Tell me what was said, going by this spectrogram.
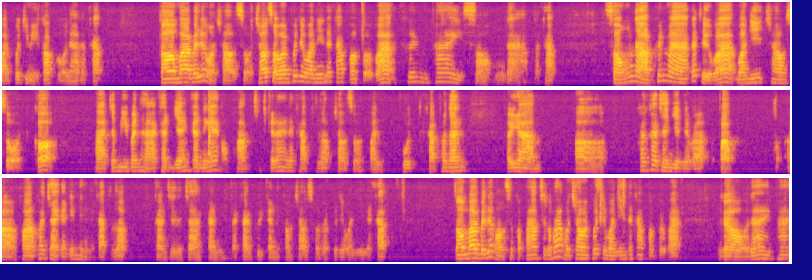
วันพุธที่มีครอบครัวแล้วนะครับ ต่อมาเป็นเรื่องของชาวโสดชาวโสดวันพุธในวันนี้นะครับปรากฏว่าขึ้นไพ่สองดาบนะครับสองดาบขึ้นมาก็ถือว่าวันนี้ชาวโสดก็อาจจะมีปัญหาขัดแย้งกันในแง่ของความคิดก็ได้นะครับสำหรับชาวโสดวันพุธครับเพราะนั้นพยายาม เอ่อค่อยๆใจเย็นในเวลาปรับความเข้าใจกันนิดหนึ่งนะครับสำหรับการเจรจากันและการคุยกันของชาวสวนพุทธในวันนี้นะครับ ต่อมาเป็นเรื่องของสุขภาพสุขภาพของชาวพุทธในวันนี้นะครับปรากฏว่าเราได้ไพ่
